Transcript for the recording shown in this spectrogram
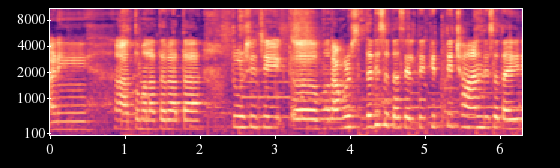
आणि तुम्हाला तर आता तुळशीची रांगोळीसुद्धा दिसत असेल. ती किती छान दिसत आहे.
